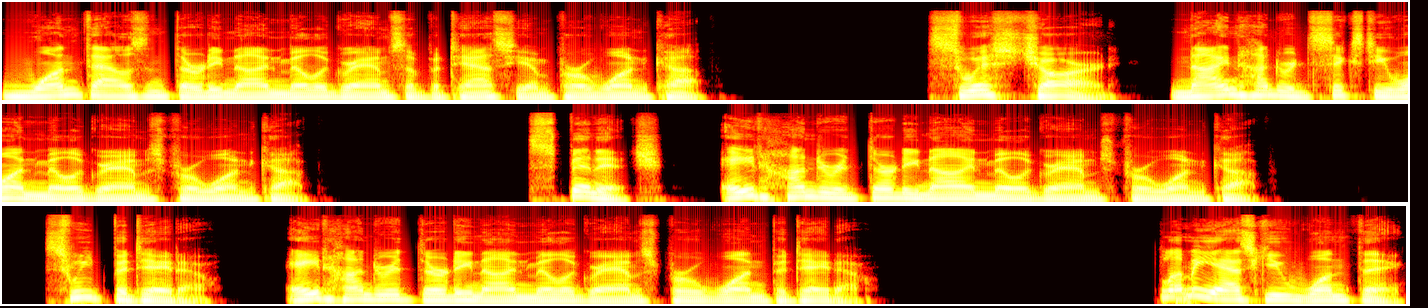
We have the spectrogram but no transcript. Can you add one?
1,039 milligrams of potassium per 1 cup. Swiss chard, 961 milligrams per 1 cup. Spinach, 839 milligrams per 1 cup. Sweet potato, 839 milligrams per 1 potato. Let me ask you one thing.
